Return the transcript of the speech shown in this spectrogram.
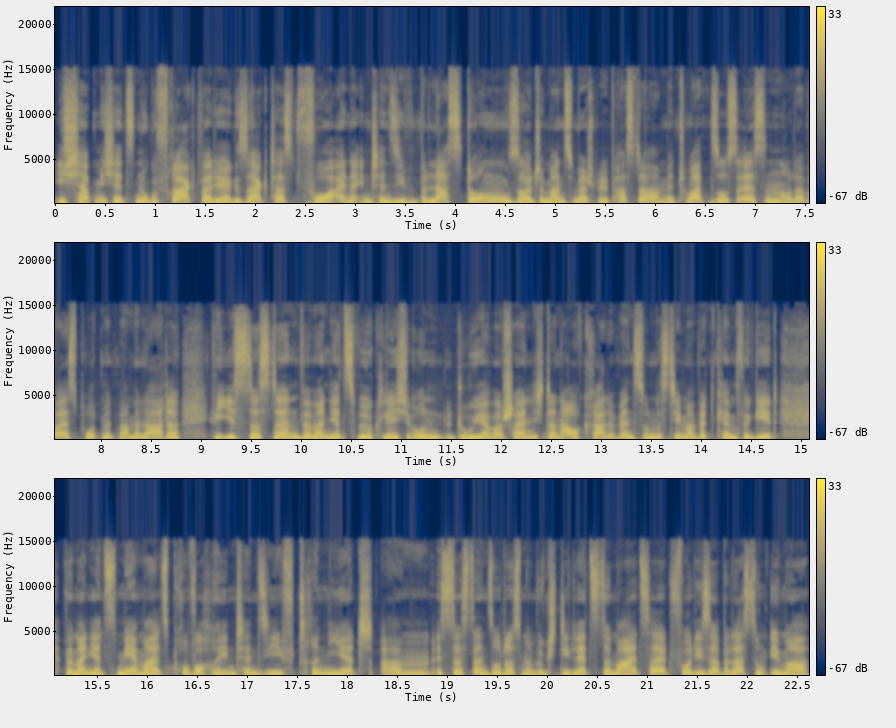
Ich habe mich jetzt nur gefragt, weil du ja gesagt hast, vor einer intensiven Belastung sollte man zum Beispiel Pasta mit Tomatensauce essen oder Weißbrot mit Marmelade. Wie ist es denn, wenn man jetzt wirklich, und du ja wahrscheinlich dann auch, gerade wenn es um das Thema Wettkämpfe geht, wenn man jetzt mehrmals pro Woche intensiv trainiert, ähm, ist das dann so, dass man wirklich die letzte Mahlzeit vor dieser Belastung immer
